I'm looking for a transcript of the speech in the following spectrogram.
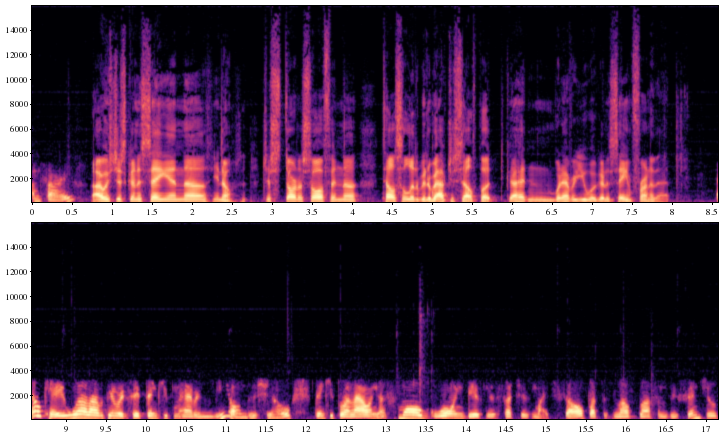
I'm sorry. I was just going to say, and uh, you know, just start us off and uh, tell us a little bit about yourself. But go ahead and whatever you were going to say in front of that. Okay, well, I was going to say thank you for having me on the show. Thank you for allowing a small growing business such as myself, such as Love Blossoms Essentials,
